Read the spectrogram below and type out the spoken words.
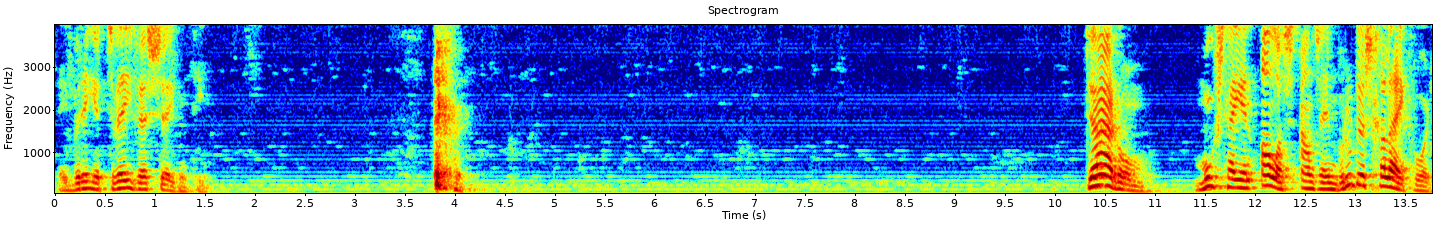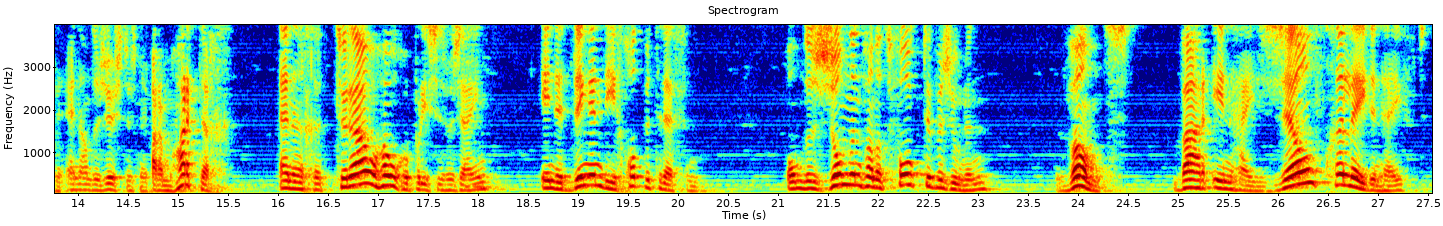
Hebreeën 2, vers 17. Daarom moest hij in alles aan zijn broeders gelijk worden en aan de zusters. Armhartig en een getrouw hoge priester zou zijn in de dingen die God betreffen, om de zonden van het volk te verzoenen, want waarin hij zelf geleden heeft,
